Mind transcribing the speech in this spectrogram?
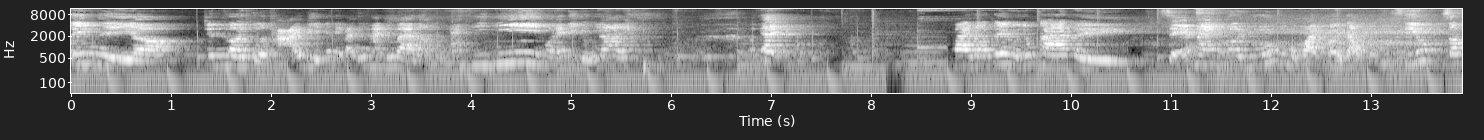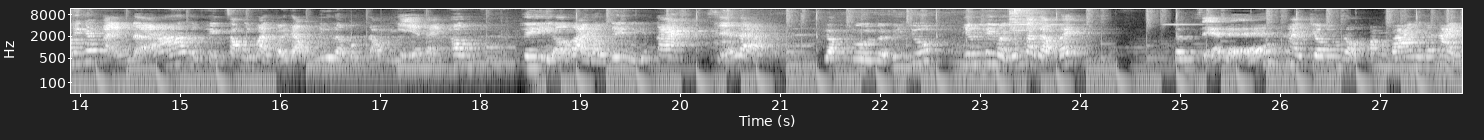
tiên thì uh, Trinh hơi thừa thải vì cái này bài thứ hai thứ ba là à đi đi hồi nãy bị dụ rồi ok. Bài đầu tiên của chúng ta thì sẽ mang hơi vướng của một bài khởi động một chút xíu. Sau khi các bạn đã thực hiện xong những bài khởi động như là vận động nhẹ toàn thân thì ở bài đầu tiên của chúng ta sẽ là gập người về phía trước. Nhưng khi mà chúng ta gập ấy, mình sẽ để hai chân rộng bằng vai như thế này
